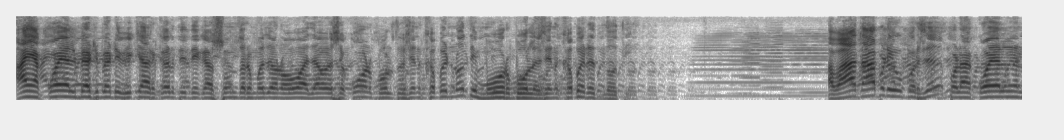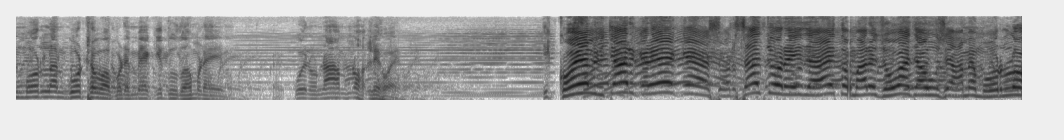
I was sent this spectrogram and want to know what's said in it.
અહીંયા કોયલ બેઠી બેઠી વિચાર કરતી હતી કે આ સુંદર મજાનો અવાજ આવે છે, કોણ બોલતું છે એને ખબર નહોતી, મોર બોલે છે એને ખબર જ નહોતી. આ વાત આપણી ઉપર છે, પણ આ કોયલને મોરલાને ગોઠવવા પડે, મેં કીધું તો હમણાં એમ. કોઈનું નામ ન લેવાય. એ કોયલ વિચાર કરે કે વરસાદ જો રહી જાય તો મારે જોવા જવું છે, આમે મોરલો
